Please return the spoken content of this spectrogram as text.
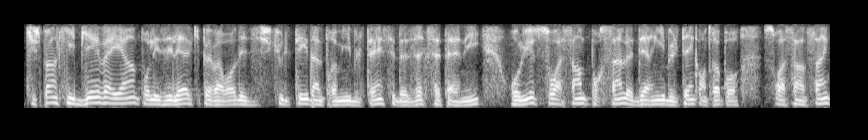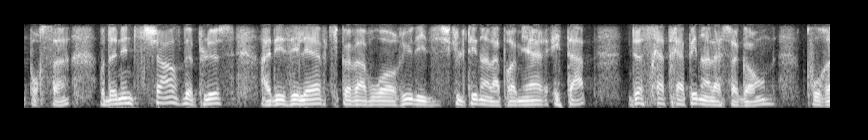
qui, je pense, qui est bienveillante pour les élèves qui peuvent avoir des difficultés dans le premier bulletin, c'est de dire que cette année, au lieu de 60% le dernier bulletin comptera pour 65% va donner une petite chance de plus à des élèves qui peuvent avoir eu des difficultés dans la première étape de se rattraper dans la seconde pour,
